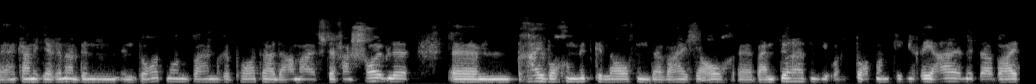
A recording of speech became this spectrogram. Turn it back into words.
äh, kann mich erinnern, bin in Dortmund beim Reporter damals Stefan Schäuble ähm, drei Wochen mitgelaufen. Da war ich auch äh, beim Derby und Dortmund gegen Real mit dabei.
